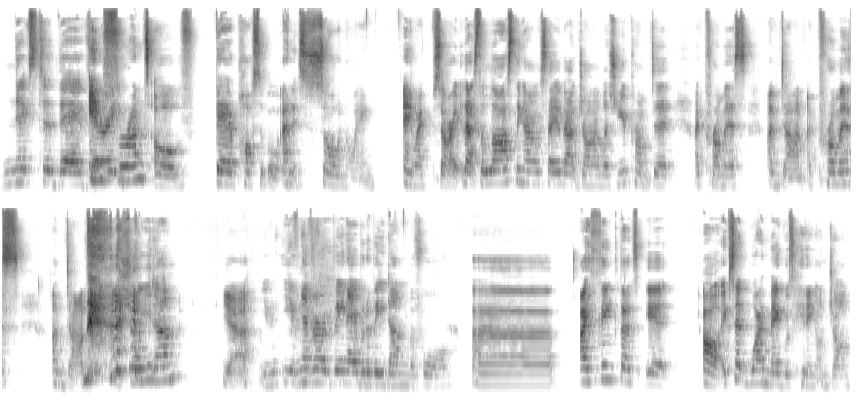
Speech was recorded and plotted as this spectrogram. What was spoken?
Next to their very. in front of their possible, and it's so annoying. Anyway, sorry, that's the last thing I will say about John unless you prompt it. I promise, I'm done. I promise, I'm done. You sure you're done? yeah. You, you've never been able to be done before. Uh, I think that's it. Oh, except why Meg was hitting on John.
